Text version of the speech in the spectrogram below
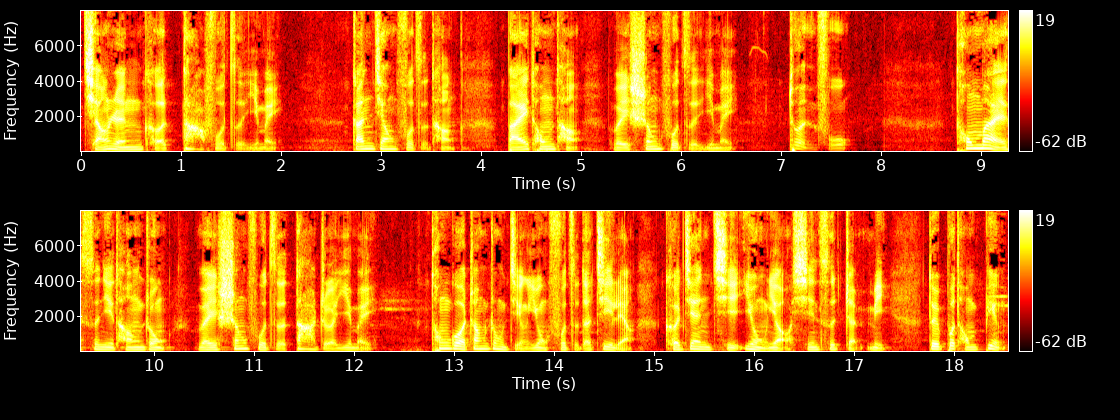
强人可大附子一枚。干姜附子汤、白通汤为生附子一枚，炖服。通脉四逆汤中为生附子大者一枚。通过张仲景用附子的剂量，可见其用药心思缜密。对不同病，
